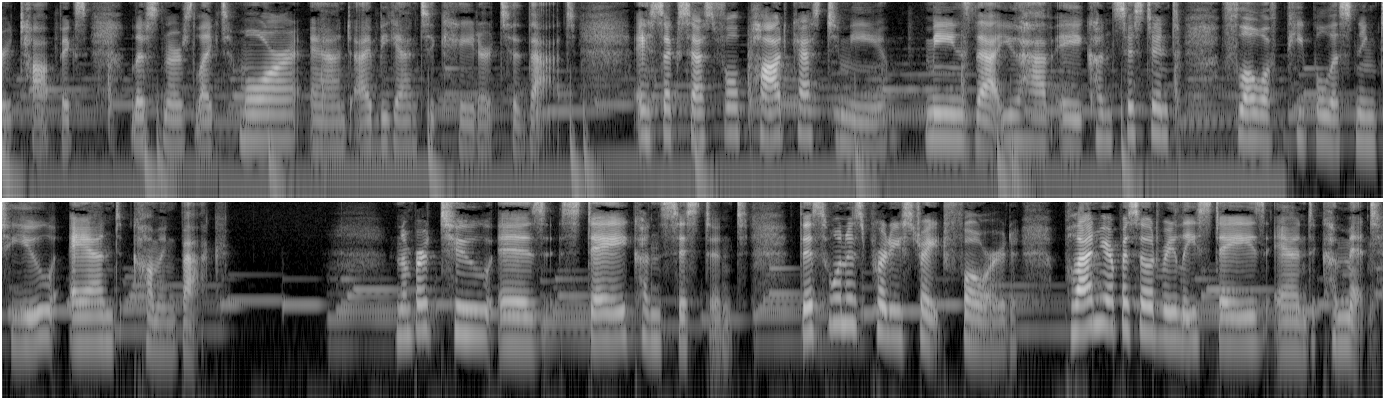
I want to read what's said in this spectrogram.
story topics listeners liked more, and I began to cater to that. A successful podcast to me means that you have a consistent flow of people listening to you and coming back. Number two is stay consistent. This one is pretty straightforward. Plan your episode release days and commit.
